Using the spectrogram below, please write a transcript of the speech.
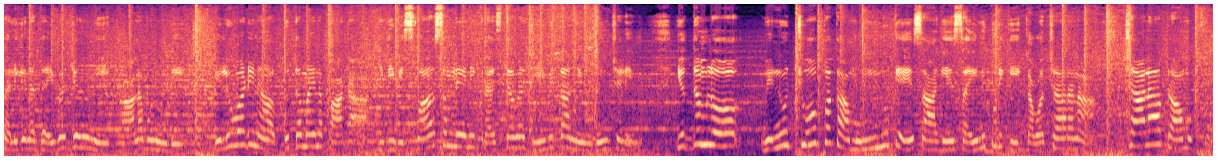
కలిగిన దైవజనుని కాలము నుండి వెలువడిన అద్భుతమైన పాట. ఇది విశ్వాసం లేని క్రైస్తవ జీవితాన్ని ఊహించలేము. యుద్ధంలో వెన్నుచూపక ముందుకే సాగే సైనికుడికి కవచారణ చాలా ప్రాముఖ్యం.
